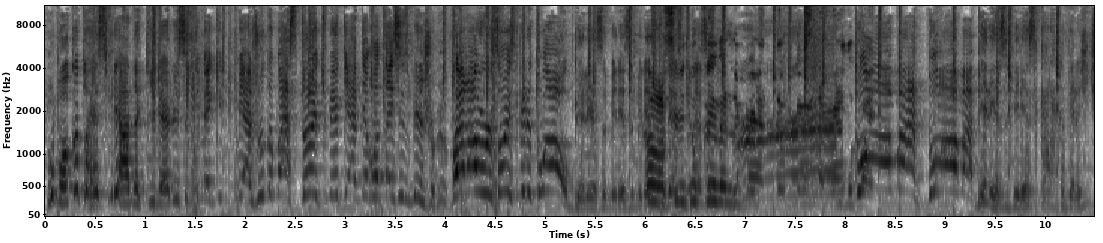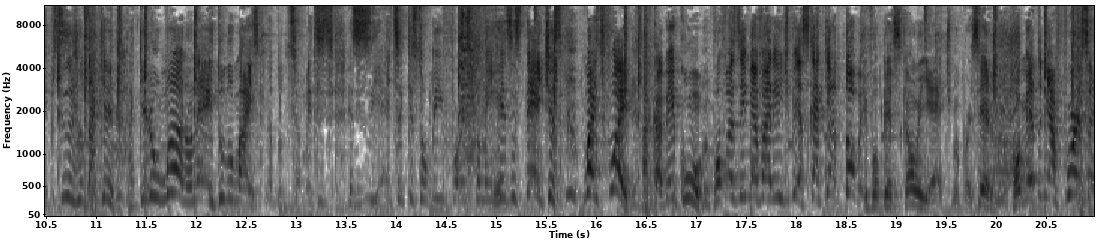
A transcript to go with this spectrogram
o bom é que eu tô resfriado aqui, velho. Isso aqui meio que me ajuda bastante, meio que a derrotar esses bichos. Vai lá, ursão espiritual! Beleza, beleza, beleza. Ô, beleza, filho, beleza. câmera perna do. Toma, toma! Beleza, beleza. Caraca, velho, a gente precisa ajudar aquele, aquele humano, né? E tudo mais. Meu Deus do céu, mas esses, esses Yetis aqui são bem fortes também, resistentes. Mas foi! Acabei com um. Vou fazer minha varinha de pescar aqui, ó. Toma! E vou pescar um Yeti, meu parceiro. Aumenta minha força.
